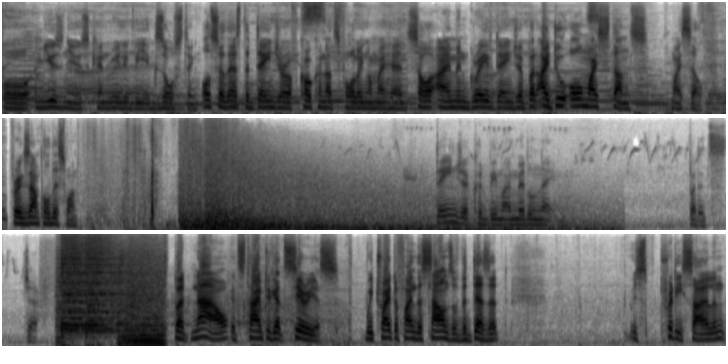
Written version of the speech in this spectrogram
for Amuse News can really be exhausting. Also, there's the danger of coconuts falling on my head, so I'm in grave danger, but I do all my stunts myself. For example, this one. Danger could be my middle name, but it's Jeff. But now it's time to get serious. We tried to find the sounds of the desert. It's pretty silent.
